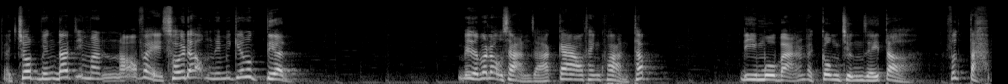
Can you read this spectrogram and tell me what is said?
Phải chốt miếng đất nhưng mà nó phải sôi động thì mới kiếm được tiền. Bây giờ bất động sản giá cao, thanh khoản thấp. Đi mua bán phải công chứng giấy tờ phức tạp.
